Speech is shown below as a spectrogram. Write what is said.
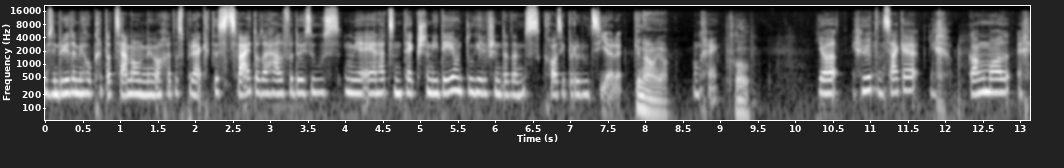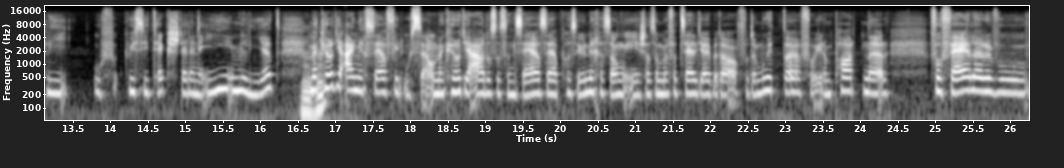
wir sind Brüder, wir hocken da zusammen und wir machen das Projekt das zweite oder helfen uns aus. Irgendwie, er hat einen Text und eine Idee und du hilfst ihm dann das quasi produzieren. Genau, ja. Okay. voll. Ja, ich würde dann sagen, ich gehe mal ein bisschen auf gewisse Textstellen ein im Lied. Man hört ja eigentlich sehr viel raus und man hört ja auch, dass es ein sehr, sehr persönlicher Song ist. Also man erzählt ja eben da von der Mutter, von ihrem Partner, von Fehlern, die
